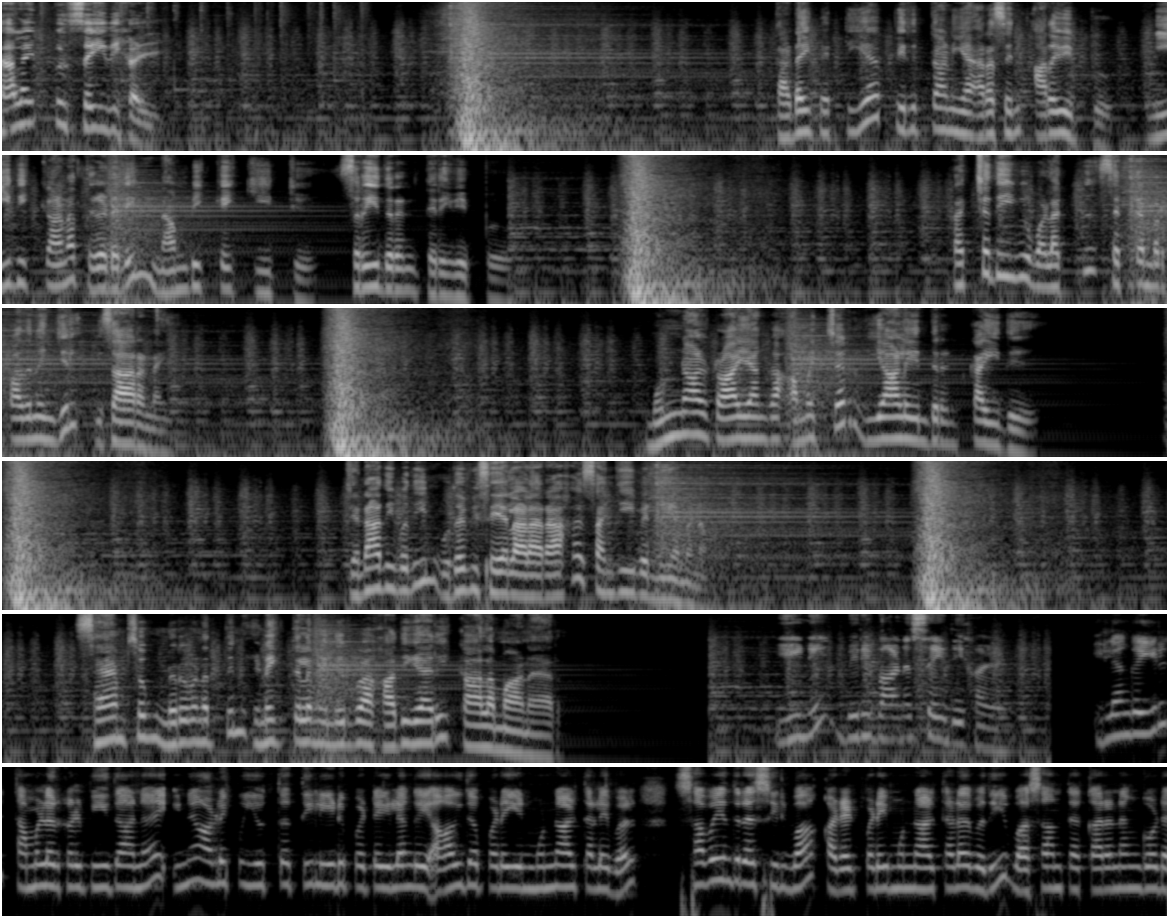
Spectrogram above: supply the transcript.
தலைப்பு செய்திகள். தடை பற்றிய பிரித்தானிய அரசின் அறிவிப்பு நீதிக்கான தேடலின் நம்பிக்கை கீற்று ஸ்ரீதரன் தெரிவிப்பு. கச்சதீவு வழக்கு செப்டம்பர் பதினைஞ்சில் விசாரணை. முன்னாள் ராயாங்க அமைச்சர் வியாளேந்திரன் கைது. ஜனாதிபதியின் உதவி செயலாளராக சஞ்சீவன் நியமனம். சாம்சுங் நிறுவனத்தின் இணைத்தலைமை நிர்வாக அதிகாரி காலமானார். இனி விரிவான செய்திகள். இலங்கையில் தமிழர்கள் மீதான இன அழைப்பு யுத்தத்தில் ஈடுபட்ட இலங்கை ஆயுதப்படையின் முன்னாள் தலைவர் சவேந்திர சில்வா கடற்படை முன்னாள் தளபதி வசந்த கரணங்கொட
